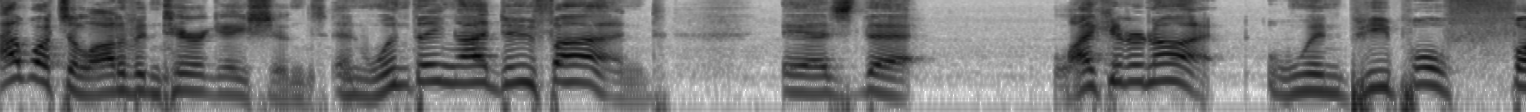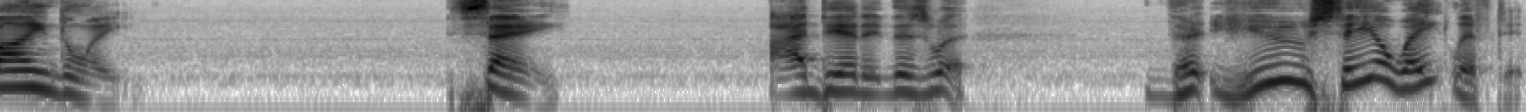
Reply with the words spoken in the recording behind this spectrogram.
I watch a lot of interrogations, and one thing I do find is that, like it or not, when people finally say, "I did it," this is what there, you see a weight lifted.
